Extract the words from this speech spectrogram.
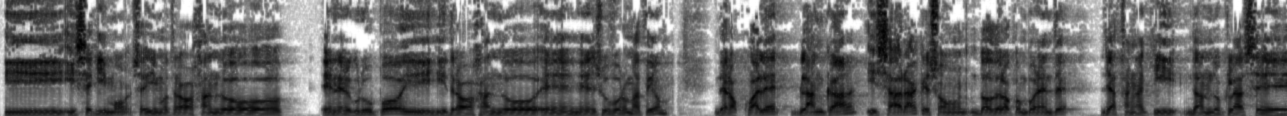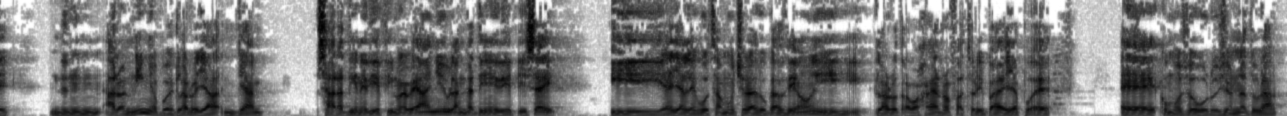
y, y seguimos, seguimos trabajando en el grupo y, y trabajando en, en su formación, de los cuales Blanca y Sara, que son dos de los componentes, ya están aquí dando clase mm, a los niños, porque claro, ya, ya Sara tiene 19 años y Blanca tiene 16. Y a ellas les gusta mucho la educación y claro, trabajar en Rock Factory para ellas pues es como su evolución natural.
